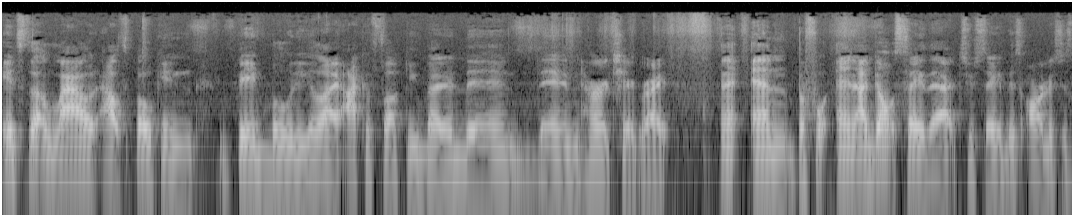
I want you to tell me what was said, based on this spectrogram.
it's the loud, outspoken, big booty, like I could fuck you better than than her chick, right? And and before and I don't say that to say this artist is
